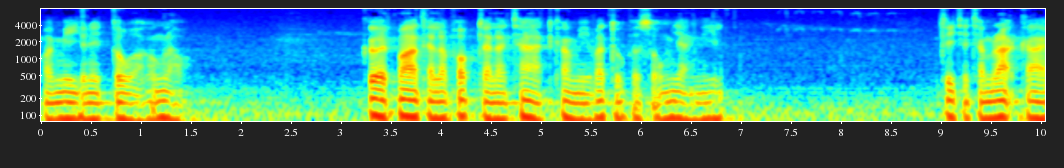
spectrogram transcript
ว่ามีอยู่ในตัวของเรา เกิดมาแต่ละภพแต่ละชาติก็มีวัตถุประสงค์อย่างนี้ ที่จะชำระกาย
